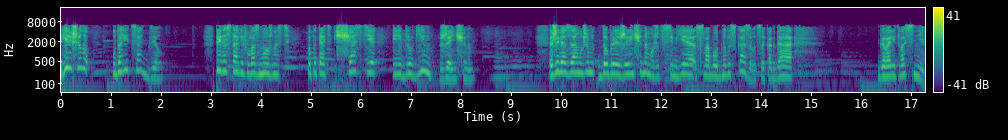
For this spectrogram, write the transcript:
я решила удалиться от дел, предоставив возможность попытать счастье и другим женщинам. Живя замужем, добрая женщина может в семье свободно высказываться, когда говорит во сне.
